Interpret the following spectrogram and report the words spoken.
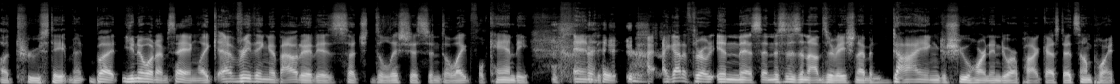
a true statement, but you know what I'm saying. Like everything about it is such delicious and delightful candy. And I, I got to throw in this, and this is an observation I've been dying to shoehorn into our podcast at some point.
